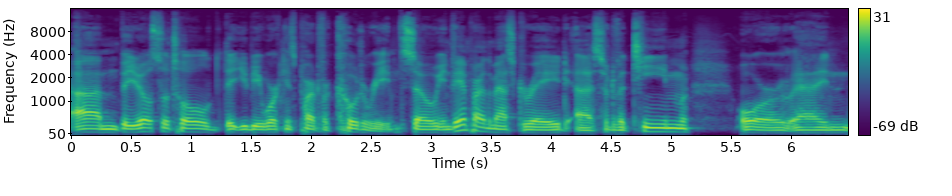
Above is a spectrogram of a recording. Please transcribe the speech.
Um, but you're also told that you'd be working as part of a coterie. So, in Vampire the Masquerade, uh, sort of a team or uh, in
